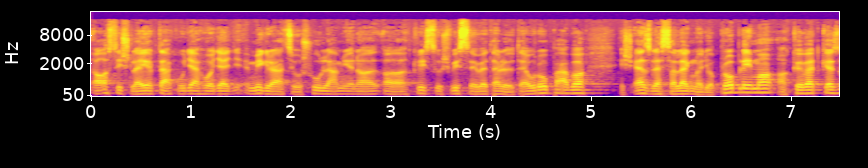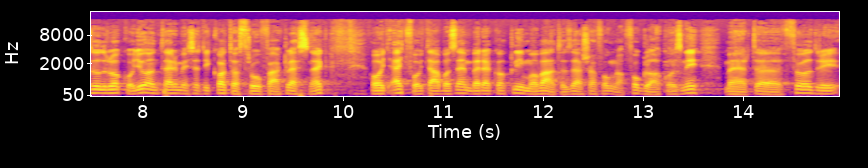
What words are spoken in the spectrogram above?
Azt is leírták, ugye, hogy egy migrációs hullám jön a, a Krisztus visszajövet előtt Európába, és ez lesz a legnagyobb probléma. A következő dolog, hogy olyan természeti katasztrófák lesznek, hogy egyfolytában az emberek a klímaváltozással fognak foglalkozni, mert földri,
